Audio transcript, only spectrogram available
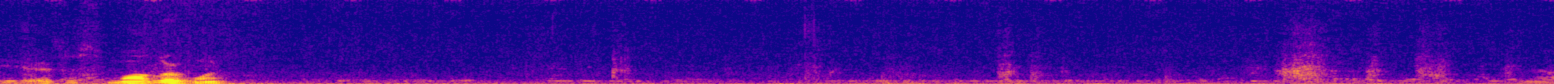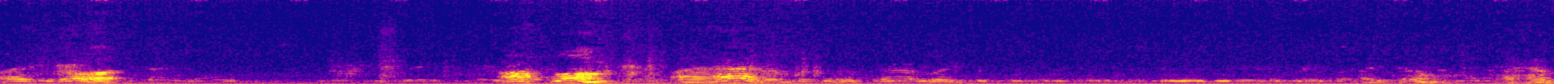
Here's a smaller one. Now I thought, I thought I had them, but apparently I don't. I have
